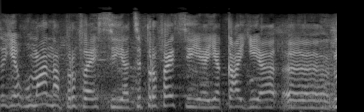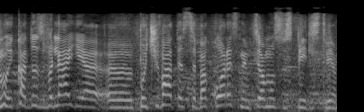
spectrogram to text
Це є гуманна професія. Це професія, яка є е, ну яка дозволяє е, почувати себе корисним в цьому суспільстві.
